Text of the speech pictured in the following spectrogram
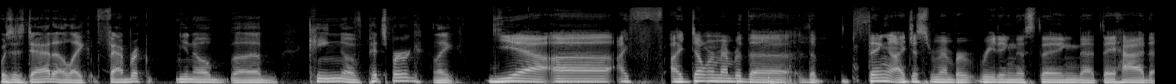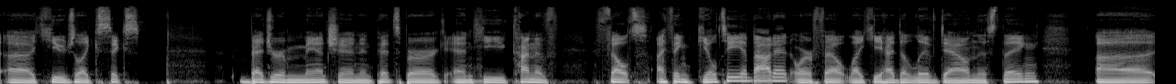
Was his dad a like fabric, you know, uh, king of Pittsburgh? Like, Yeah, uh, I, f- I don't remember the the thing. I just remember reading this thing that they had a huge like six bedroom mansion in Pittsburgh, and he kind of felt I think guilty about it, or felt like he had to live down this thing uh,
